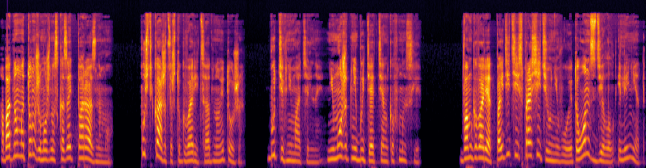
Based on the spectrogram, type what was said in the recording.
Об одном и том же можно сказать по-разному. Пусть кажется, что говорится одно и то же. Будьте внимательны, не может не быть оттенков мысли. Вам говорят, пойдите и спросите у него, это он сделал или нет.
